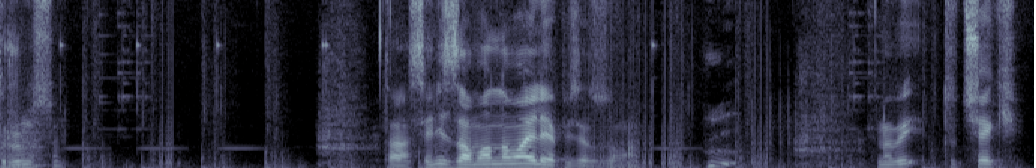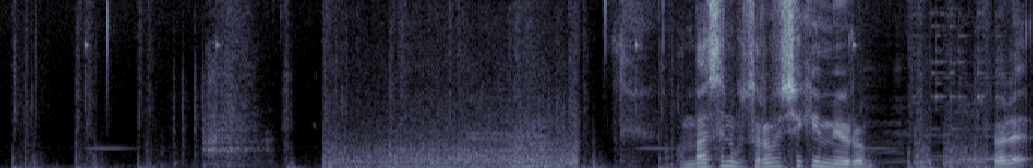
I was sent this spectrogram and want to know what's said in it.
Durur musun? Tamam seni zamanlamayla yapacağız o zaman. Şunu bir tut çek. Ama ben seni bu tarafa çekemiyorum. Böyle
